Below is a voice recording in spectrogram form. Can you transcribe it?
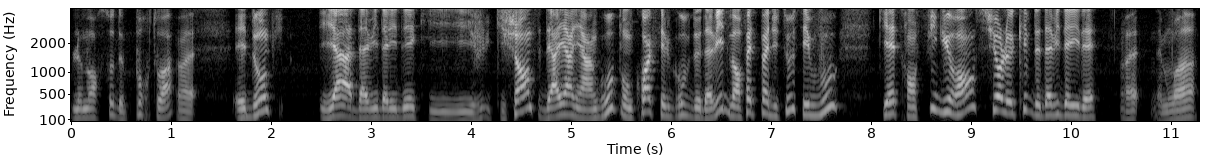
le morceau de Pour toi. Ouais. Et donc, il y a David Hallyday qui, qui chante. Derrière, il y a un groupe. On croit que c'est le groupe de David, mais en fait, pas du tout. C'est vous qui êtes en figurant sur le clip de David Hallyday. Ouais. Et moi,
